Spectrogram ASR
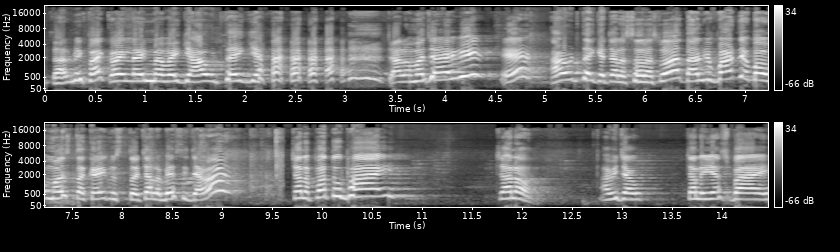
ધાર્મિક ભાઈ, કઈ લાઈનમાં વહી ગયા આઉટ થઈ ગયા. ચાલો, મજા આવી? એ આઉટ થઈ ગયા. ચાલો, સરસ, હો. ધાર્મિક પાડજો બહુ મસ્ત કર્યું તો ચાલો, બેસી જાઓ ચાલો, પતુભાઈ. ચાલો, આવી જાઓ. ચાલો, યશભાઈ.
